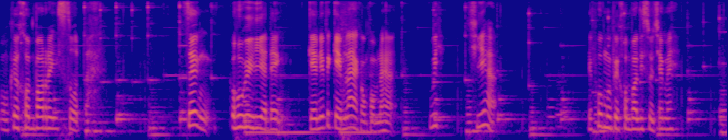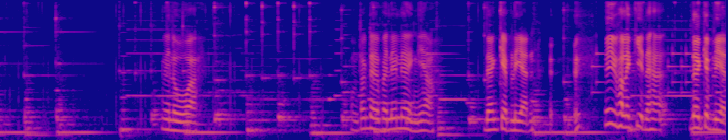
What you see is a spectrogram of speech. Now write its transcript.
ผมคือคนบริสุทธิ์ซึ่ง อุ้ยเฮียเด้งเกมนี้เป็นเกมแรกของผมนะฮะวิเชี่ยไอพวกมึงเป็นคนบริสุทธิ์ใช่ไหมไม่รู้อะ ผมต้องเดินไปเรื่อยๆอย่างเงี้ยเหรอเดินเก็บเหรียญไม่มีภารกิจนะฮะ เดินเก็บเหรียญ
